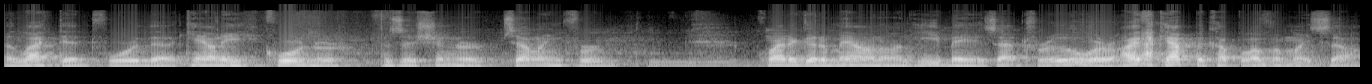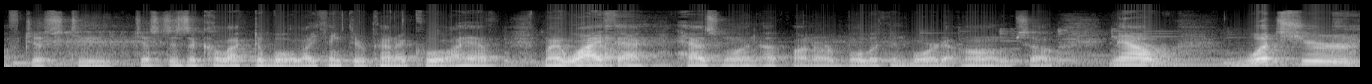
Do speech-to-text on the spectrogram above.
elected for the county coroner position are selling for quite a good amount on eBay. Is that true? Or I've kept a couple of them myself, just to just as a collectible. I think they're kind of cool. I have my wife has one up on our bulletin board at home. So now, what's your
